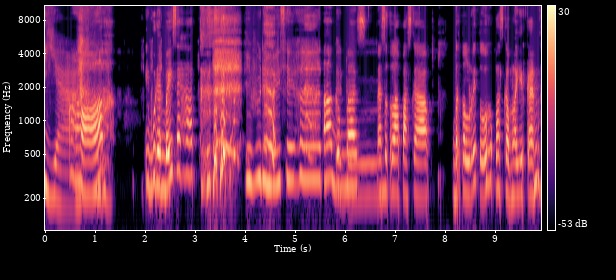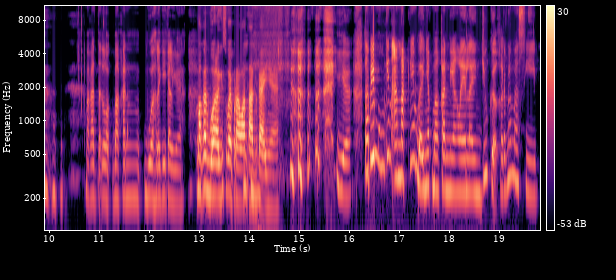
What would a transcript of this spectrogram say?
Iya. Ah, ibu dan bayi sehat. Ibu dan bayi sehat. Ah, gemas. Aduh. Nah, setelah pasca bertelur itu, pasca melahirkan, makan telo- makan buah lagi kali ya. makan buah lagi supaya perawatan kayaknya. Iya, tapi mungkin anaknya banyak makan yang lain-lain juga karena masih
